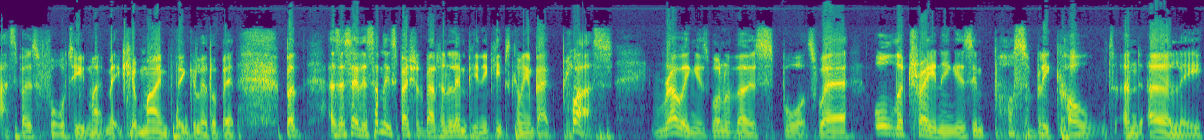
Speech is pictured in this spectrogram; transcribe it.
I suppose 40 might make your mind think a little bit. But as I say, there's something special about an Olympian who keeps coming back. Plus, rowing is one of those sports where all the training is impossibly cold and early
